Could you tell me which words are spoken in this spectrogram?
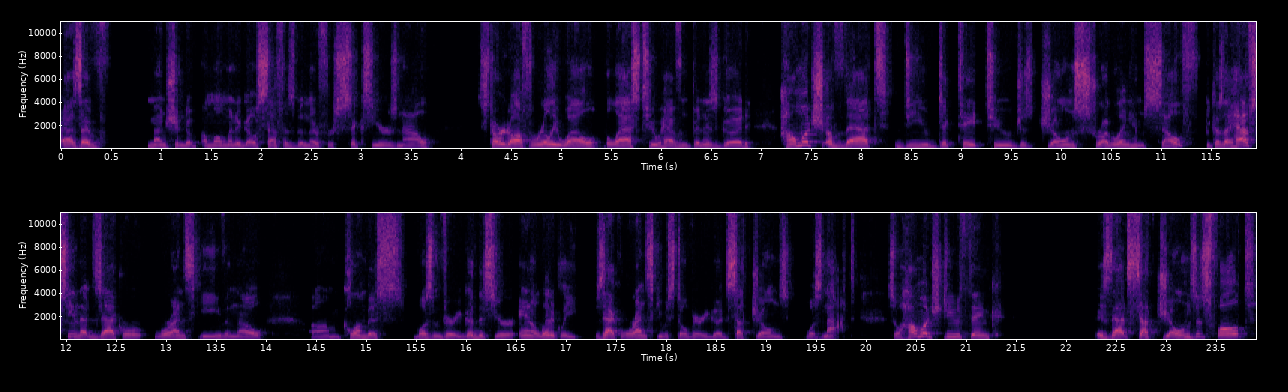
as I've mentioned a, a moment ago, Seth has been there for six years now. Started off really well. The last two haven't been as good. How much of that do you dictate to just Jones struggling himself? Because I have seen that Zach Werenski, even though um, Columbus wasn't very good this year analytically. Zach Werenski was still very good. Seth Jones was not. So, how much do you think is that Seth Jones's fault?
